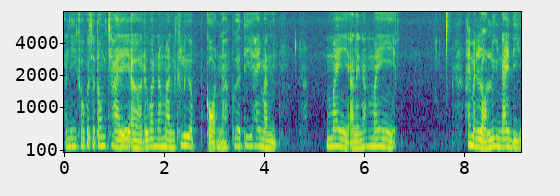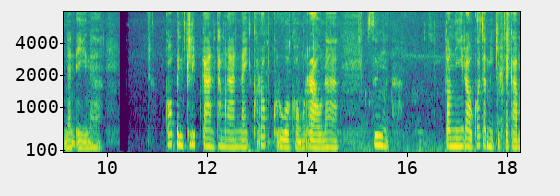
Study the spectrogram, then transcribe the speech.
อันนี้เขาก็จะต้องใช้เอ่อเรียกว่าน้ำมันเคลือบก่อนนะ เพื่อที่ให้มันไม่อะไรนะไม่ ให้มันหล่อลื่นได้ดีนั่นเองนะคะก็เป็นคลิปการทำงานในครอบครัวของเรานะคะซึ่งตอนนี้เราก็จะมีกิจกรรม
